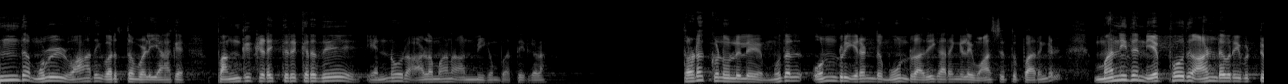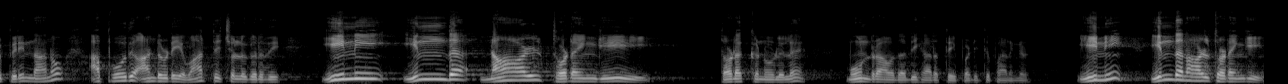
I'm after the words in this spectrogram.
இந்த முள் வாதை வருத்தம் வழியாக பங்கு கிடைத்திருக்கிறது. என்ன ஒரு ஆழமான ஆன்மீகம் பார்த்தீர்களா? தொடக்க நூலிலே முதல் ஒன்று இரண்டு மூன்று அதிகாரங்களை வாசித்து பாருங்கள். மனிதன் எப்போது ஆண்டவரை விட்டு பிரிந்தானோ அப்போது ஆண்டவருடைய வார்த்தை சொல்லுகிறது இனி இந்த நாள் தொடங்கி. தொடக்க நூலில் மூன்றாவது அதிகாரத்தை படித்து பாருங்கள். இனி இந்த நாள் தொடங்கி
